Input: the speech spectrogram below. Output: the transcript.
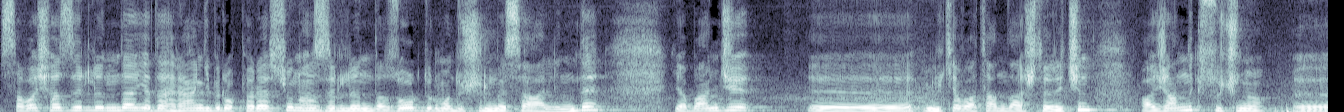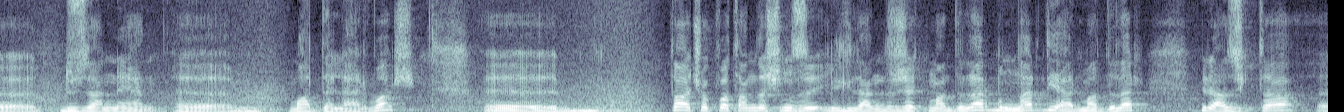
savaş hazırlığında ya da herhangi bir operasyon hazırlığında zor duruma düşülmesi halinde yabancı e, ülke vatandaşları için ajanlık suçunu e, düzenleyen e, maddeler var. E, daha çok vatandaşımızı ilgilendirecek maddeler bunlar. Diğer maddeler birazcık daha e,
